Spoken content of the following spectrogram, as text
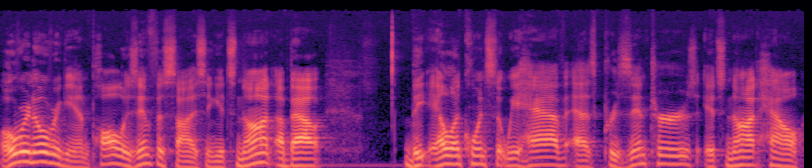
Over and over again, Paul is emphasizing it's not about the eloquence that we have as presenters, it's not how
